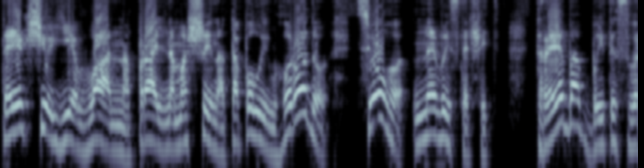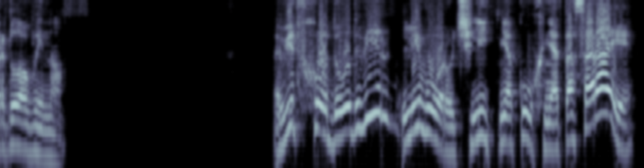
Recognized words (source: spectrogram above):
Та якщо є ванна, пральна машина та полив городу, цього не вистачить. Треба бити свердловину. Від входу у двір ліворуч літня кухня та сараї,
